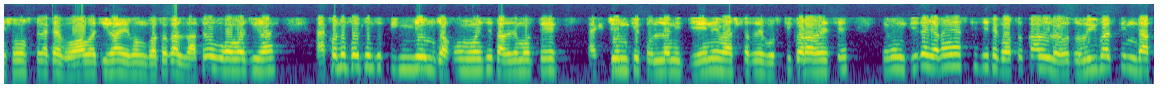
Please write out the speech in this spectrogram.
এই সমস্ত এলাকায় বোমাবাজি হয় এবং গতকাল রাতেও বোমাবাজি হয়। এখনও পর্যন্ত তিনজন জখম হয়েছে। তাদের মধ্যে একজনকে কল্যাণী জেএনএম হাসপাতালে ভর্তি করা হয়েছে এবং যেটা জানা যাচ্ছে যেটা গতকাল রবিবার দিন রাত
